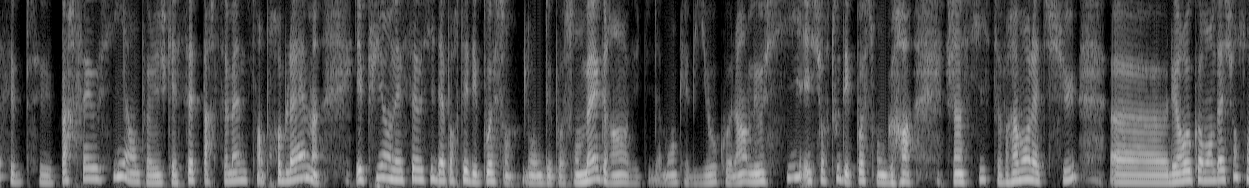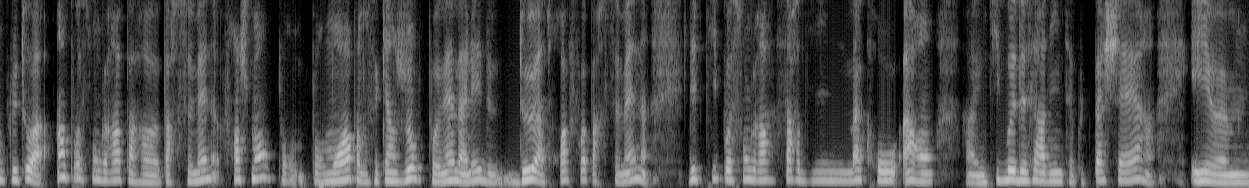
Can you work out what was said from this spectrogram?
c'est parfait aussi. Hein. on peut aller jusqu'à 7 par semaine sans problème. Et puis on essaie aussi d'apporter des poissons, donc des poissons maigres, hein, évidemment cabillaud, colin, mais aussi et surtout des poissons gras. J'insiste vraiment là-dessus. Les recommandations sont plutôt à un poisson gras par, par semaine. Franchement, pour, pour moi, pendant ces 15 jours, vous pouvez même aller de deux à trois fois par semaine. Des petits poissons gras, sardines, maquereaux, harengs. Une petite boîte de sardines, ça coûte pas cher. Euh,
